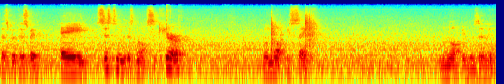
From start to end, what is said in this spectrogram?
let's put it this way: a system that is not secure will not be safe will not be resilient.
